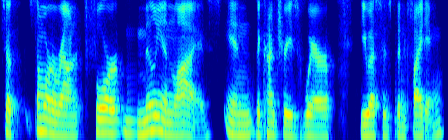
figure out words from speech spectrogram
took somewhere around 4 million lives in the countries where the US has been fighting.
